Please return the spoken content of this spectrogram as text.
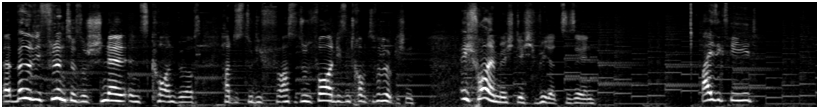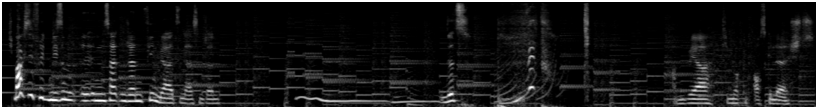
Äh, wenn du die Flinte so schnell ins Korn wirfst, hattest du die, hast du vor, diesen Traum zu verwirklichen. Ich freue mich, dich wiederzusehen. Bye, Siegfried. Ich mag Siegfried in diesem in dem zweiten Gen viel mehr als in der ersten Gen. Und jetzt haben wir Team Rocket ausgelöscht.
